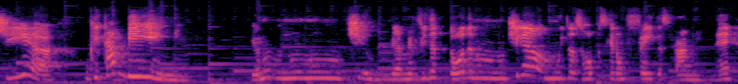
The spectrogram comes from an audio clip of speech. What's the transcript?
vestia o que cabia em mim. Eu não, não, não tinha, a minha vida toda não, não tinha muitas roupas que eram feitas para mim, né?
